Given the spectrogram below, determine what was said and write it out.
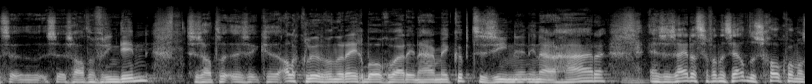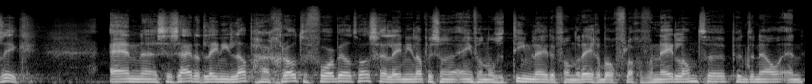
ze, ze, ze, had een vriendin. Ze zat, ze, ik, alle kleuren van de regenboog waren in haar make-up te zien en in haar haren. En ze zei dat ze van dezelfde school kwam als ik. En eh, ze zei dat Leni Lap haar grote voorbeeld was. Uh, Leni Lap is een, een van onze teamleden van Regenboogvlaggen voor Nederland.nl. en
